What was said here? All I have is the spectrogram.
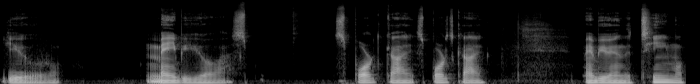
you maybe you're a sport guy, sports guy, maybe you're in the team of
